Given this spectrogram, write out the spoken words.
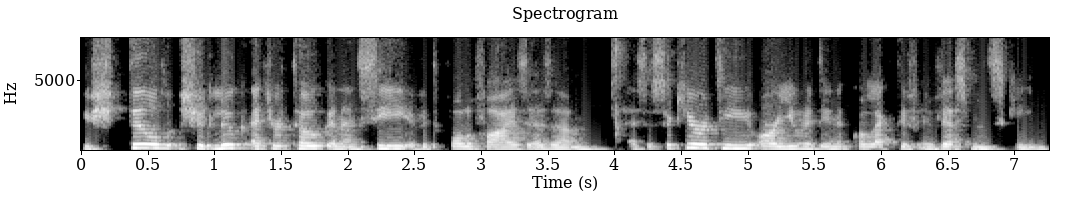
you still should look at your token and see if it qualifies as a, um, as a security or a unit in a collective investment scheme.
